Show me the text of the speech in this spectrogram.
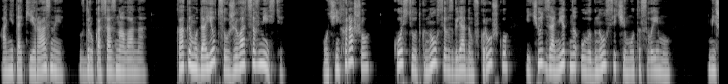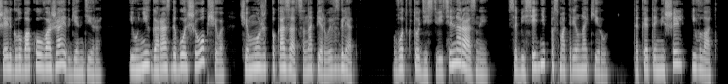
«Они такие разные», — вдруг осознала она. «Как им удается уживаться вместе?» «Очень хорошо». Костя уткнулся взглядом в кружку и чуть заметно улыбнулся чему-то своему. Мишель глубоко уважает Гендира, и у них гораздо больше общего, чем может показаться на первый взгляд. Вот кто действительно разные. Собеседник посмотрел на Киру. Так это Мишель и Влад.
